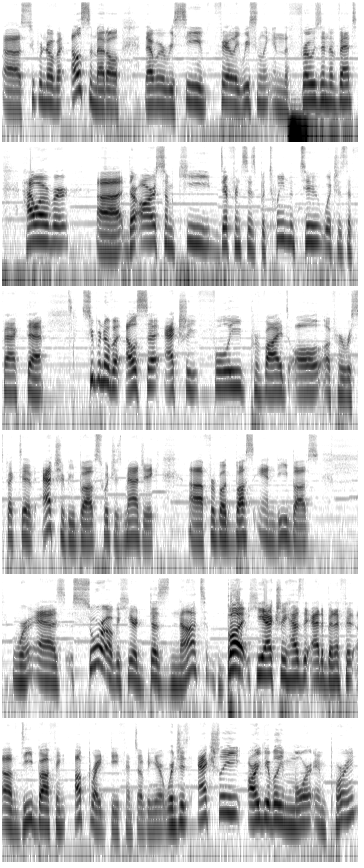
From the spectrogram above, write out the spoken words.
uh, Supernova Elsa medal that we received fairly recently in the Frozen event. However, uh, there are some key differences between the two, which is the fact that Supernova Elsa actually fully provides all of her respective attribute buffs, which is magic, uh, for both buffs and debuffs. Whereas Sora over here does not, but he actually has the added benefit of debuffing upright defense over here, which is actually arguably more important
